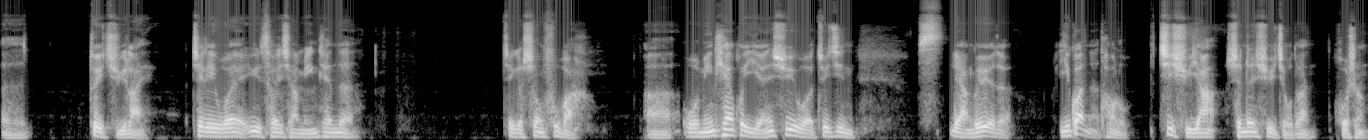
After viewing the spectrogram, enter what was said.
呃对局来。这里我也预测一下明天的。这个胜负吧，啊，我明天会延续我最近两个月的一贯的套路，继续压深圳旭九段获胜，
